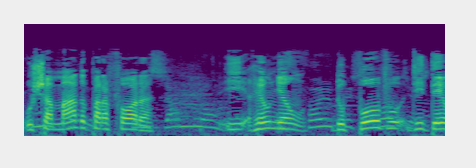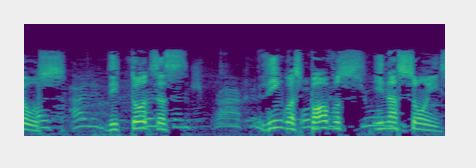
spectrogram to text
o chamado para fora, e reunião do povo de Deus, de todas as línguas, povos e nações.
